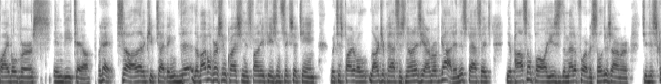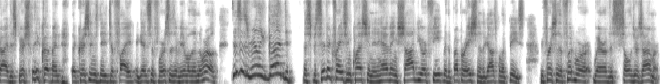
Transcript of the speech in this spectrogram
Bible verse in detail. Okay, so I'll let it keep typing. The, the Bible verse in question is found in Ephesians 6.15, which is part of a larger passage known as the armor of God. In this passage, the Apostle Paul uses the metaphor of a soldier's armor to describe the spiritual equipment that Christians need to fight against the forces of evil in the world. This is really good. The specific phrase in question, in having shod your feet with the preparation of the gospel of peace, refers to the footwear of the soldier's armor.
